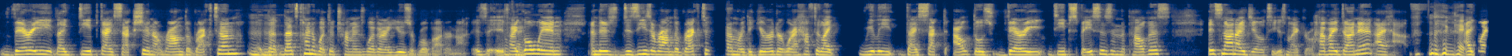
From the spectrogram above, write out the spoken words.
very like deep dissection around the rectum, mm-hmm. that that's kind of what determines whether I use a robot or not. Is if okay. I go in and there's disease around the rectum or the ureter where I have to like really dissect out those very deep spaces in the pelvis it's not ideal to use micro. Have I done it? I have. Okay. I went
